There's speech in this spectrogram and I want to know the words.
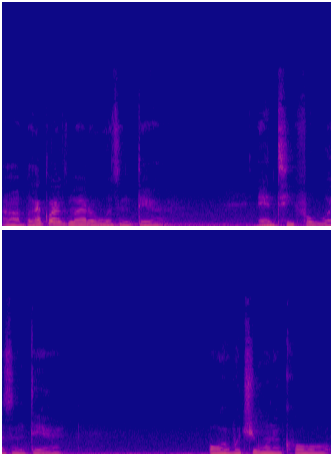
Uh, Black Lives Matter wasn't there, Antifa wasn't there, or what you want to call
